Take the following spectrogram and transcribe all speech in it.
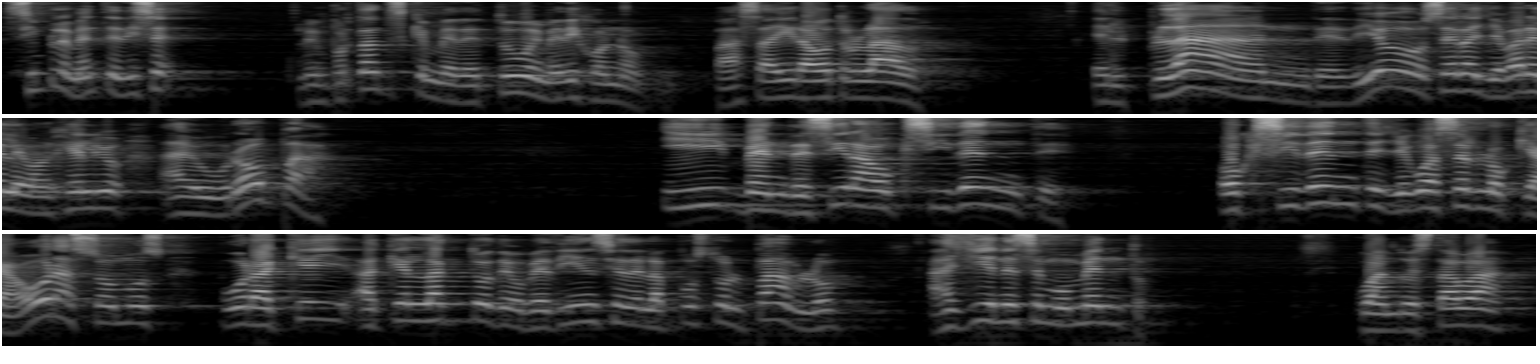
Simplemente dice, lo importante es que me detuvo y me dijo, no, vas a ir a otro lado. El plan de Dios era llevar el Evangelio a Europa y bendecir a Occidente. Occidente llegó a ser lo que ahora somos por aquel, aquel acto de obediencia del apóstol Pablo allí en ese momento. Cuando estaba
